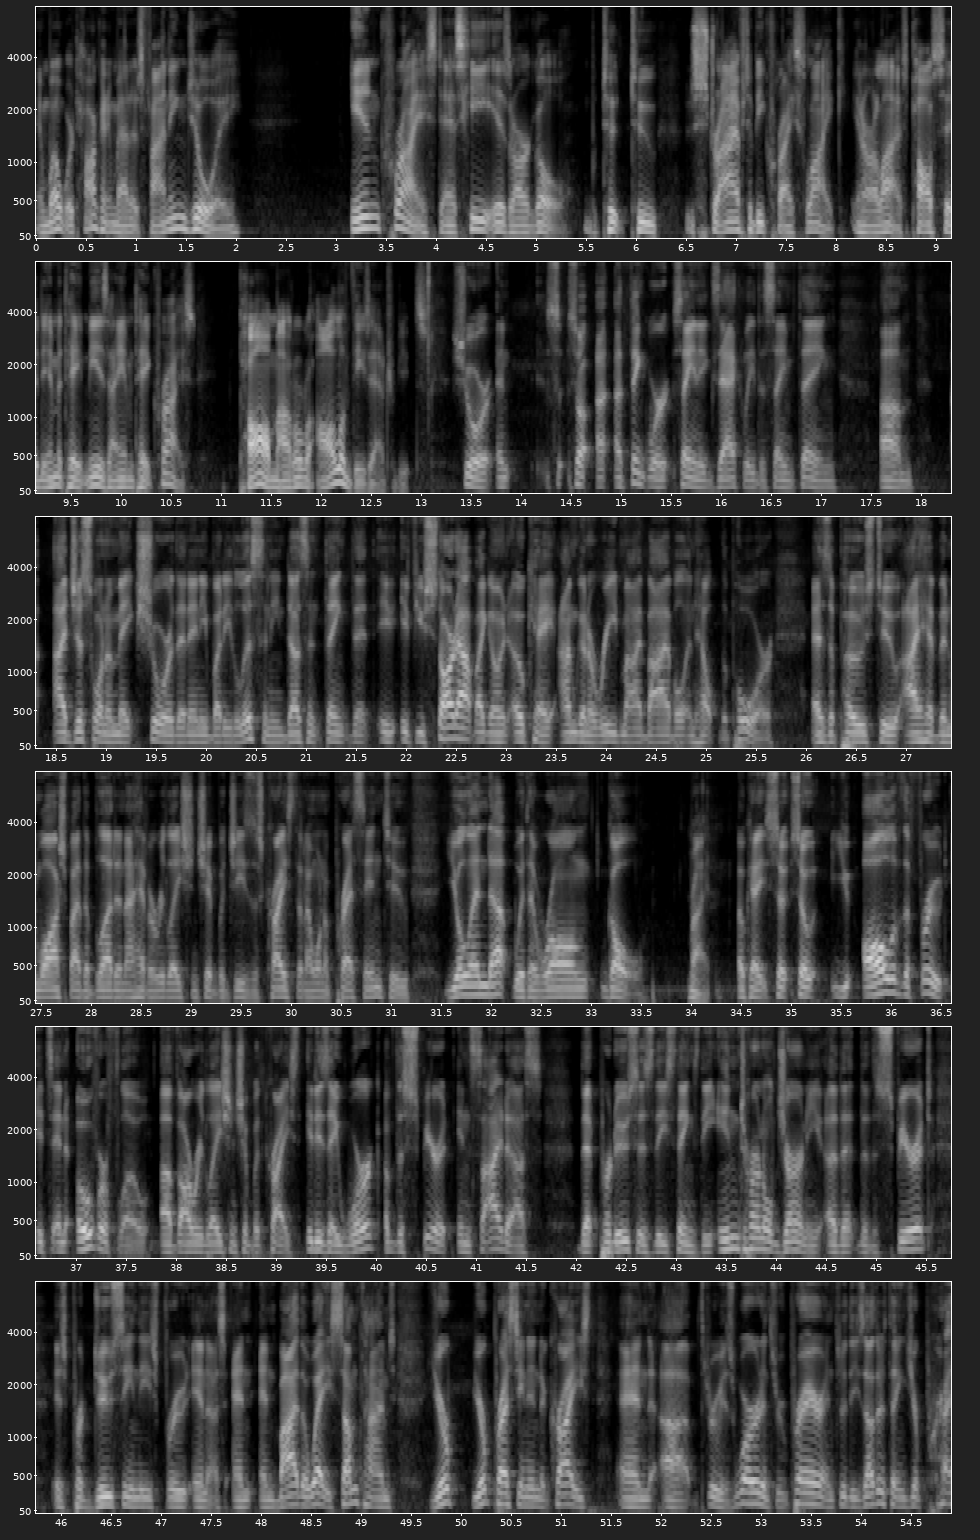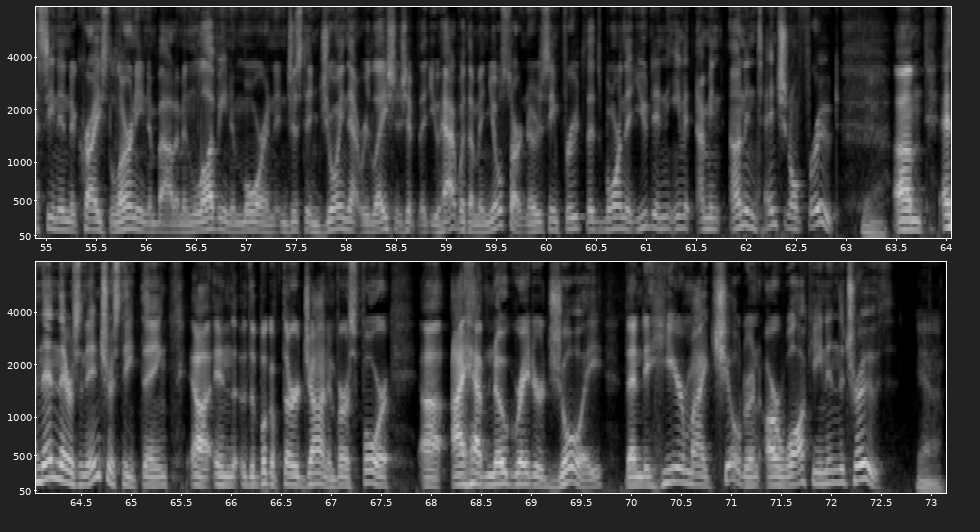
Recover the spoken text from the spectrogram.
And what we're talking about is finding joy in Christ as He is our goal. To, to strive to be Christ like in our lives. Paul said, Imitate me as I imitate Christ. Paul modeled all of these attributes. Sure. And so, so I, think we're saying exactly the same thing. Um, I just want to make sure that anybody listening doesn't think that if you start out by going, okay, I'm going to read my Bible and help the poor, as opposed to I have been washed by the blood and I have a relationship with Jesus Christ that I want to press into, you'll end up with a wrong goal. Right. Okay, so so you all of the fruit, it's an overflow of our relationship with Christ. It is a work of the Spirit inside us that produces these things. The internal journey uh, that the Spirit is producing these fruit in us. And and by the way, sometimes you're you're pressing into Christ and uh, through His Word and through prayer and through these other things, you're pressing into Christ, learning about Him and loving Him more, and, and just enjoying that relationship that you have with Him. And you'll start noticing fruit that's born that you didn't even. I mean, unintentional fruit. Yeah. Um, and then there's an interesting thing uh, in the book of Third John in verse four. Uh, I have no greater joy than to hear my children are walking in the truth. Yeah.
